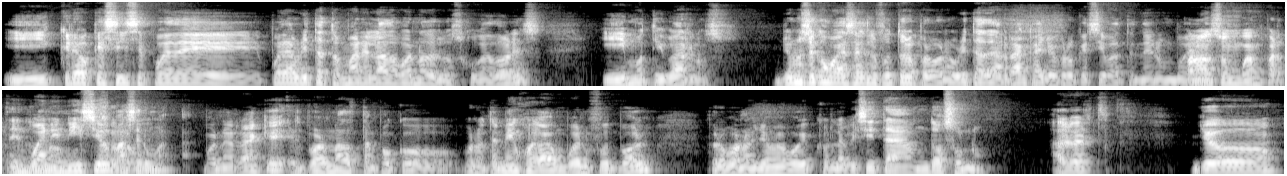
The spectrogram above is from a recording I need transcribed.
Y creo que sí se puede, puede ahorita tomar el lado bueno de los jugadores y motivarlos. Yo no sé cómo va a ser en el futuro, pero bueno, ahorita de arranca yo creo que sí va a tener un buen, Bueno, es un buen partido. un buen ¿no? inicio, va a ser un buen arranque. El Bournemouth tampoco, bueno, también juega un buen fútbol, pero bueno, yo me voy con la visita un 2-1. Albert, Yo,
